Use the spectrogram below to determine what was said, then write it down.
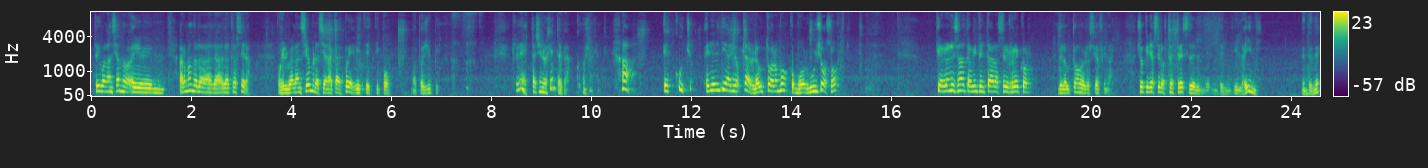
estoy balanceando, eh, armando la, la trasera. Porque el balanceo me lo hacían acá después, ¿viste? Tipo MotoGP. René, está lleno de gente acá. ¿Cómo lleno de gente? Ah, escucho en el diario, claro, el autónomo, como orgulloso, que René Sanata va a intentar hacer el récord del autónomo de velocidad final. Yo quería hacer los 3.13 de la Indy, ¿me entendés?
